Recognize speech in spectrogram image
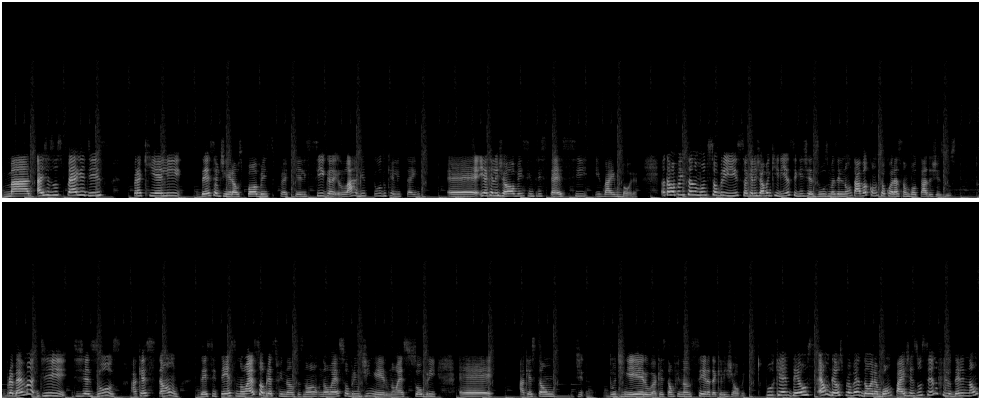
Mas aí Jesus pega e diz para que ele dê seu dinheiro aos pobres, para que ele siga, largue tudo que ele tem é, e aquele jovem se entristece e vai embora. Eu tava pensando muito sobre isso. Aquele jovem queria seguir Jesus, mas ele não tava com seu coração voltado a Jesus. O problema de, de Jesus, a questão desse texto não é sobre as finanças, não, não é sobre o dinheiro, não é sobre é, a questão de, do dinheiro, a questão financeira daquele jovem. Porque Deus é um Deus provedor, é um bom pai. Jesus, sendo filho dele, não,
